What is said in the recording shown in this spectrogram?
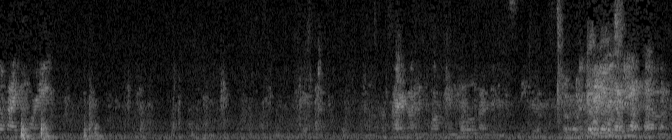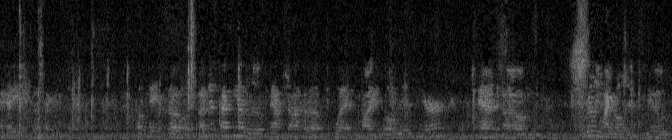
So hi, good morning. I'm sorry about just walking in hills, I've been in sneakers. so I gotta get to practice. Okay, so I'm just passing out a little snapshot of what my role is here. And, um, really my role is to,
